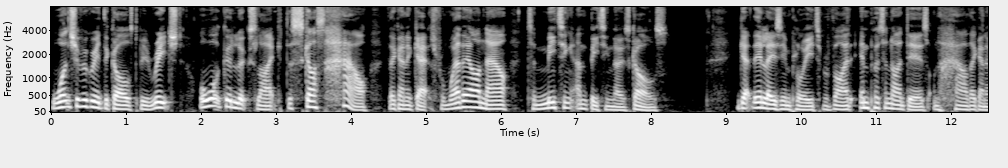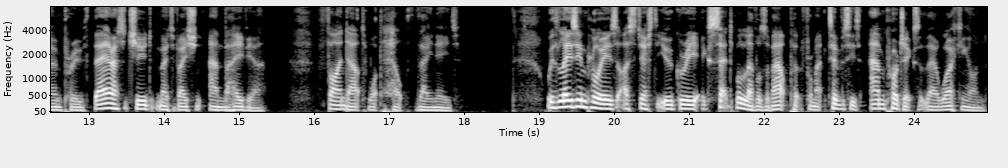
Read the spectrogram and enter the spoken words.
Once you've agreed the goals to be reached or what good looks like, discuss how they're going to get from where they are now to meeting and beating those goals. Get the lazy employee to provide input and ideas on how they're going to improve their attitude, motivation, and behaviour. Find out what help they need. With lazy employees, I suggest that you agree acceptable levels of output from activities and projects that they're working on.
